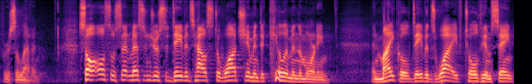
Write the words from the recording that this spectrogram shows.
verse 11. Saul also sent messengers to David's house to watch him and to kill him in the morning. And Michal, David's wife, told him, saying,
